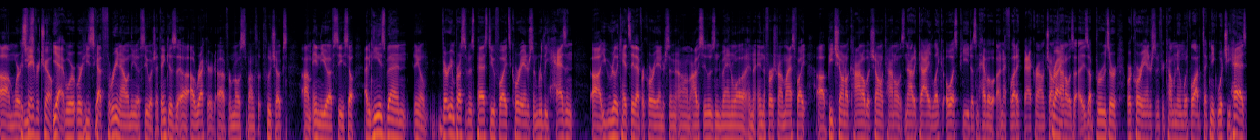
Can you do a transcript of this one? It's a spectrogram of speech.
Um, where his favorite choke. Yeah, where, where, he's got three now in the UFC, which I think is a, a record uh, for most Von Flue chokes um, in the UFC. So, I mean, he has been, you know, very impressive in his past two fights. Corey Anderson really hasn't uh, you really can't say that for Corey Anderson. Um, obviously, losing to Manuwa in, in, the first round last fight, uh, beat Sean O'Connell, but Sean O'Connell is not a guy like OSP. Doesn't have a, an athletic background. Sean right. O'Connell is a, is a, bruiser. Where Corey Anderson, if you're coming in with a lot of technique, which he has,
